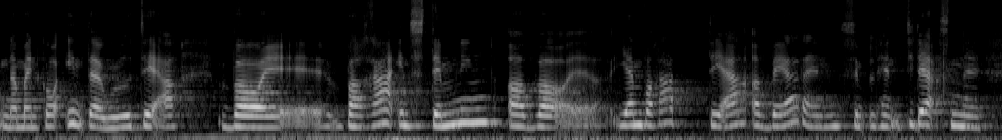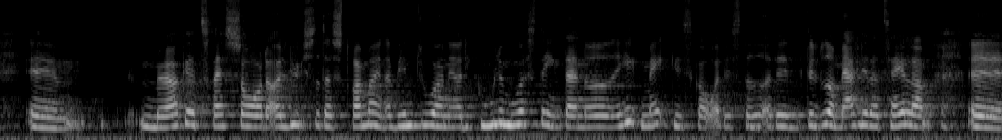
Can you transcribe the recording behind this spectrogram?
når man går ind derude, det er, hvor, øh, hvor rar en stemning, og hvor, øh, jamen, hvor rart det er at være derinde simpelthen. De der sådan, øh, øh, mørke træsorter og lyset, der strømmer ind af vinduerne, og de gule mursten, der er noget helt magisk over det sted, og det, det lyder mærkeligt at tale om øh,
